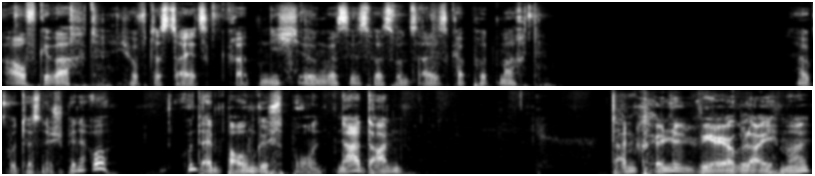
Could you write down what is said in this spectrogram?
aufgewacht. Ich hoffe, dass da jetzt gerade nicht irgendwas ist, was uns alles kaputt macht. Ah gut, das ist eine Spinne. Oh, und ein Baum gespawnt. Na dann. Dann können wir ja gleich mal.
